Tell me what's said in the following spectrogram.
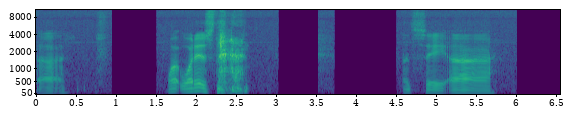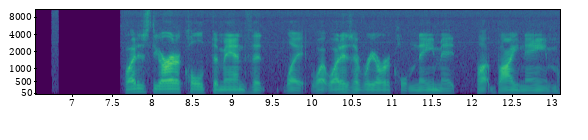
uh, what what is that? Let's see. Uh, why does the article demand that like what? Why does every article name it but by name?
